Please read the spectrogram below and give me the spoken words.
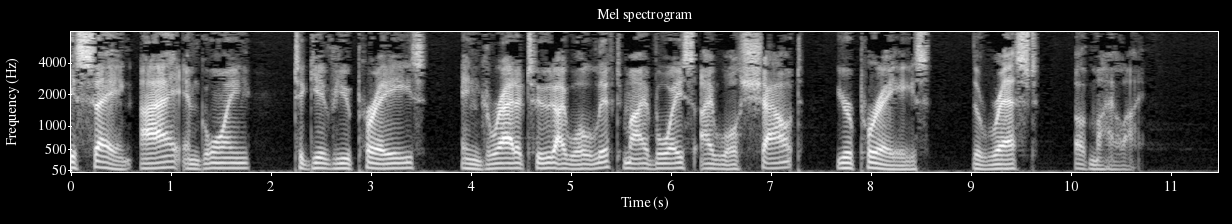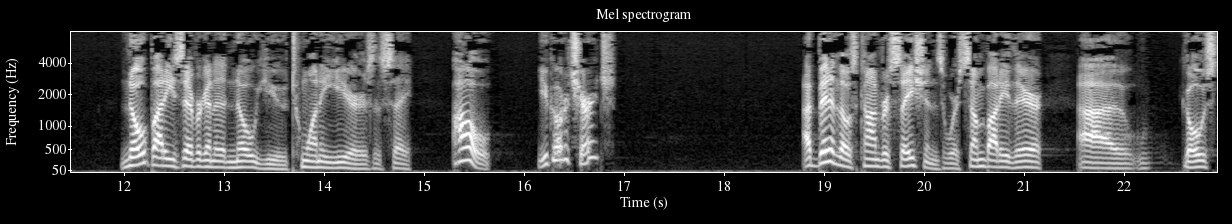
is saying, I am going to give you praise in gratitude, I will lift my voice. I will shout your praise the rest of my life. Nobody's ever going to know you 20 years and say, Oh, you go to church? I've been in those conversations where somebody there, uh, goes,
